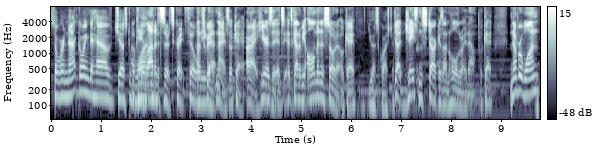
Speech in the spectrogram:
So we're not going to have just one. Okay, one a lot of desserts. Great. Phil, what That's do you great. got? Nice. Okay. All right. Here's it. It's it's got to be all Minnesota. Okay. U.S. question. Judd, Jayson Stark is on hold right now. Okay. Number one,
